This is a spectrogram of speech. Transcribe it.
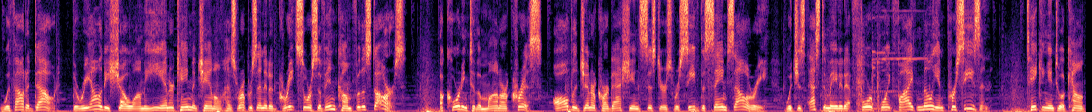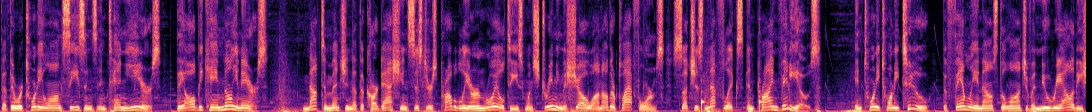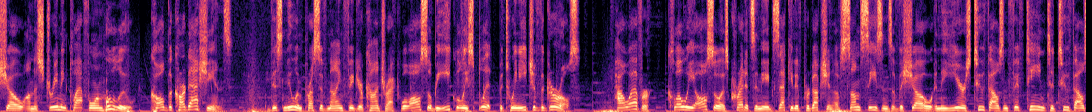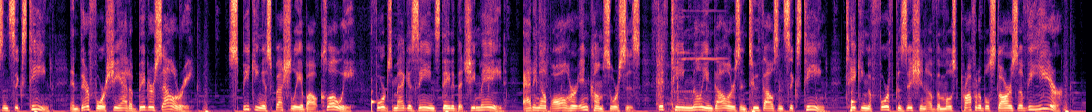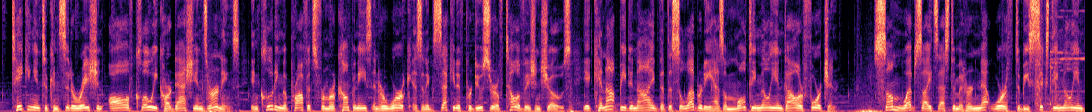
Without a doubt, the reality show on the E! Entertainment Channel has represented a great source of income for the stars. According to the Monarch Kris, all the Jenner Kardashian sisters received the same salary, which is estimated at 4.5 million per season. Taking into account that there were 20 long seasons in 10 years, they all became millionaires. Not to mention that the Kardashian sisters probably earn royalties when streaming the show on other platforms, such as Netflix and Prime Videos. In 2022, the family announced the launch of a new reality show on the streaming platform Hulu called The Kardashians. This new impressive nine-figure contract will also be equally split between each of the girls. However, Khloe also has credits in the executive production of some seasons of the show in the years 2015 to 2016, and therefore she had a bigger salary. Speaking especially about Khloé, Forbes magazine stated that she made adding up all her income sources, $15 million in 2016, taking the fourth position of the most profitable stars of the year. Taking into consideration all of Khloe Kardashian's earnings, including the profits from her companies and her work as an executive producer of television shows, it cannot be denied that the celebrity has a multi-million dollar fortune. Some websites estimate her net worth to be $60 million,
